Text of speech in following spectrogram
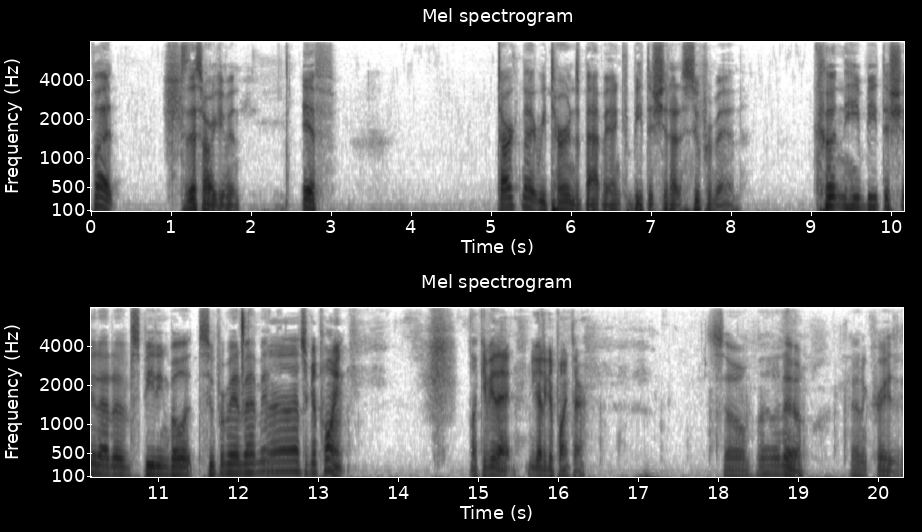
But to this argument, if Dark Knight Returns Batman could beat the shit out of Superman, couldn't he beat the shit out of Speeding Bullet Superman Batman? Uh, that's a good point. I'll give you that. You got a good point there. so I don't know. Kind of crazy.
